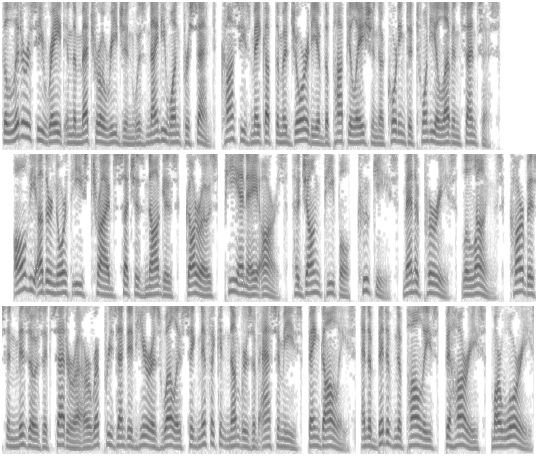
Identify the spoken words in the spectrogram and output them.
The literacy rate in the metro region was 91%. Khasis make up the majority of the population according to 2011 census. All the other northeast tribes such as Nagas, Garos, Pnars, Hajong people, Kukis, Manipuris, Lalungs, Karbis and Mizos etc. are represented here as well as significant numbers of Assamese, Bengalis, and a bit of Nepalis, Biharis, Marwaris,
